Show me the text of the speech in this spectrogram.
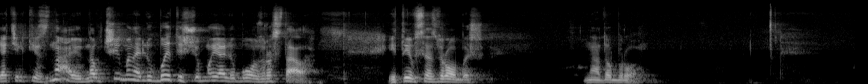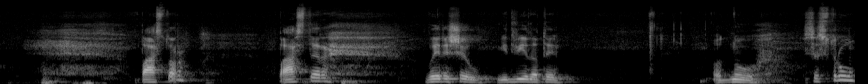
я тільки знаю, навчи мене любити, щоб моя любов зростала. І ти все зробиш на добро. Пастор, пастир вирішив відвідати одну сестру,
